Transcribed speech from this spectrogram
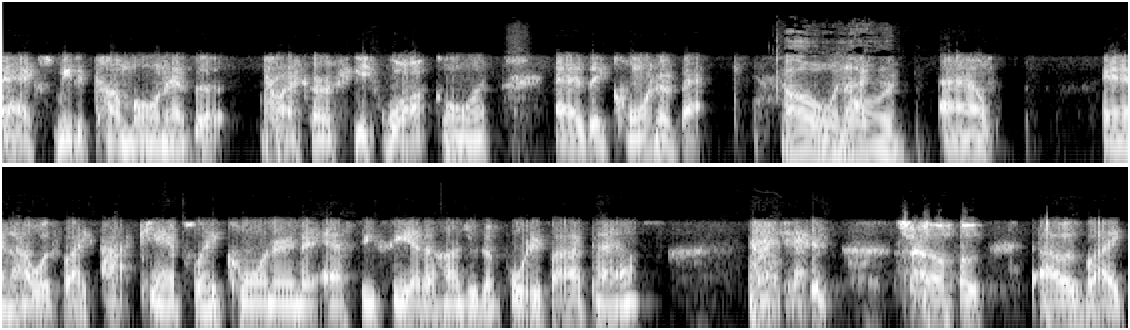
asked me to come on as a priority walk on as a cornerback. Oh, when Lord. I out, and I was like, I can't play corner in the SEC at 145 pounds. so I was like,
